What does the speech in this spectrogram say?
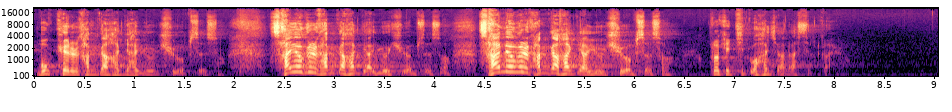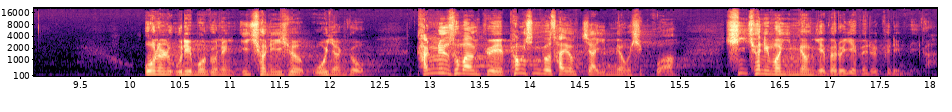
목회를 감당하게 하여 주옵소서. 사역을 감당하게 하여 주옵소서. 사명을 감당하게 하여 주옵소서. 그렇게 기도하지 않았을까요? 오늘 우리 모두는 2025년도 강릉소망교회 평신교 사역자 임명식과 신천임원 임명 예배로 예배를 드립니다.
